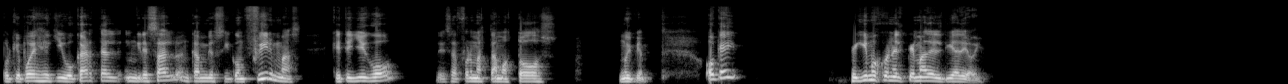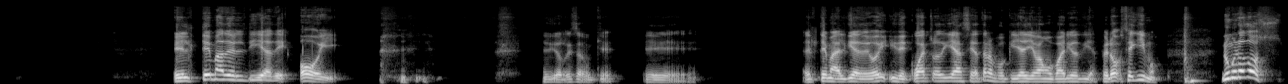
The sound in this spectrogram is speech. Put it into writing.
porque puedes equivocarte al ingresarlo. En cambio, si confirmas que te llegó, de esa forma estamos todos Muy bien. Ok, seguimos con el tema del día de hoy. El tema del día de hoy. Me dio risa porque eh, el tema del día de hoy y de cuatro días hacia atrás, porque ya llevamos varios días. Pero seguimos. Número dos,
